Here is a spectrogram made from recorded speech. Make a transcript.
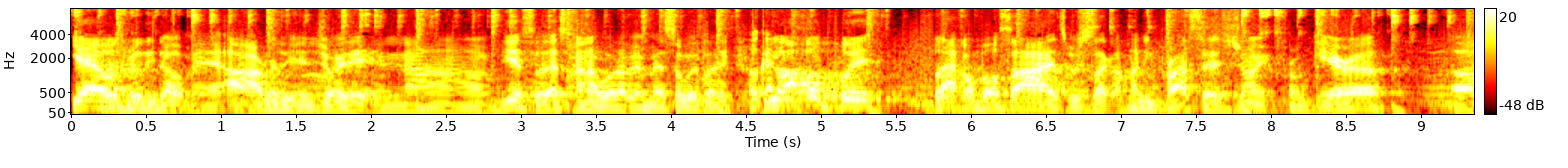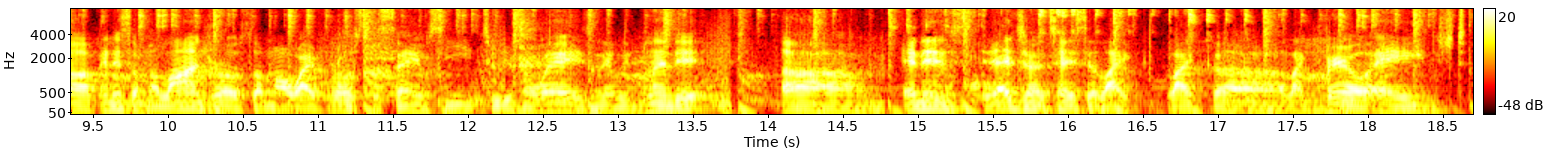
Yeah, it was really dope, man. I, I really enjoyed it, and um, yeah, so that's kind of what I've been messing with lately. Okay. We also put Black on Both Sides, which is like a honey processed joint from Guerra, um, and it's a melange roast. So my wife roasts the same seed two different ways, and then we blend it. Um, and it's that joint tasted like like uh, like barrel aged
